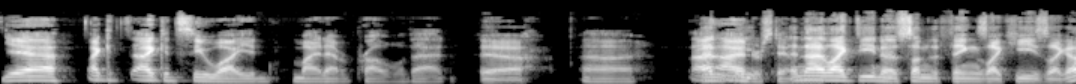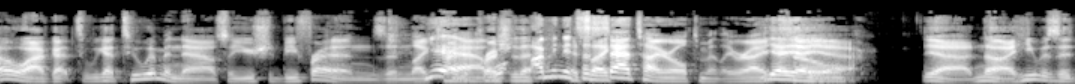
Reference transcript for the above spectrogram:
Yeah, I could I could see why you might have a problem with that. Yeah, Uh, And I understand. And that. I liked you know some of the things like he's like, oh, I've got we got two women now, so you should be friends, and like trying yeah, to pressure well, that. I mean, it's, a like, satire ultimately, right? Yeah, So- yeah, yeah. Yeah, no, he was a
